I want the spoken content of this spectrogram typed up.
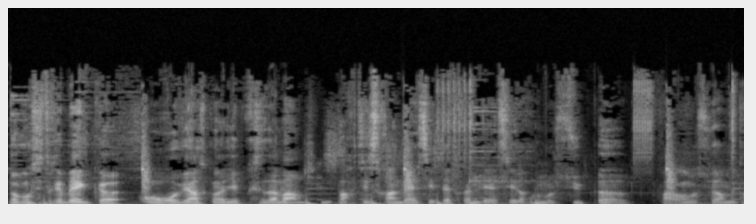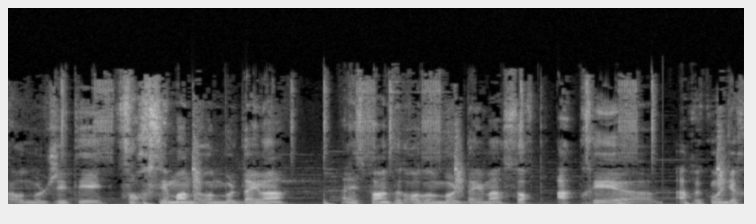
Donc on sait très bien qu'on revient à ce qu'on a dit précédemment. Une partie sera en DLC, peut-être un DLC Dragon Ball Super, euh, pas Dragon Ball Super, mais Dragon Ball GT, forcément Dragon Ball Daima en espérant que Dragon Ball Daima sorte après, euh, après comment dire,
